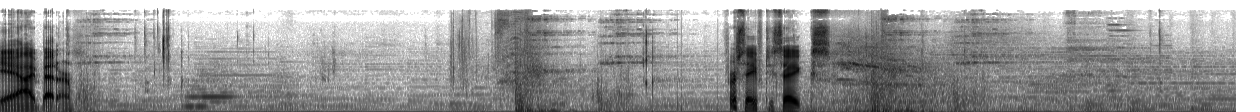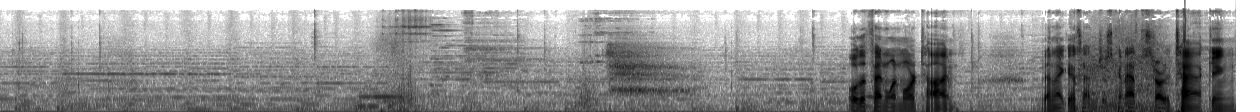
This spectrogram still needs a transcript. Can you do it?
Yeah, I better. For safety sakes. We'll defend one more time. Then I guess I'm just going to have to start attacking.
